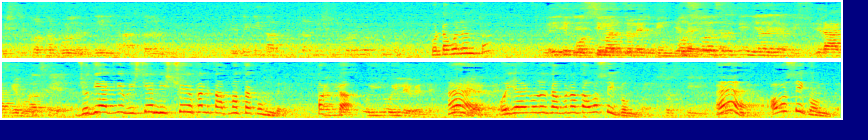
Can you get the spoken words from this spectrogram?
বৃষ্টির কথা বললেন এই আজকালের এতে কি তাপমাত্রা বিশেষ পরিবর্তন? হবে? কোনটা বললেন তো। যদি আজকে বৃষ্টি হয় নিশ্চয়ই ওখানে তাপমাত্রা কমবে পাক্কা। ওই ওই লেভেলে হ্যাঁ ওই জায়গাগুলোর তাপমাত্রা অবশ্যই কমবে। হ্যাঁ অবশ্যই কমবে।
